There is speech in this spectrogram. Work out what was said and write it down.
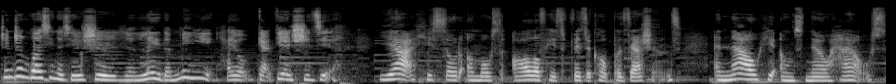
真正关心的其实是人类的命运，还有改变世界。 Yeah, he sold almost all of his physical possessions, and now he owns no house.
